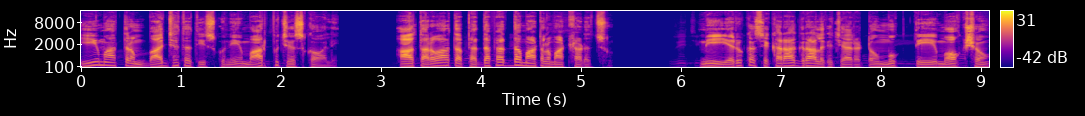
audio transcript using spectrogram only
ఈ మాత్రం బాధ్యత తీసుకుని మార్పు చేసుకోవాలి. ఆ తర్వాత పెద్ద పెద్ద మాటలు మాట్లాడొచ్చు. మీ ఎరుక శిఖరాగ్రాలకు చేరటం ముక్తి మోక్షం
